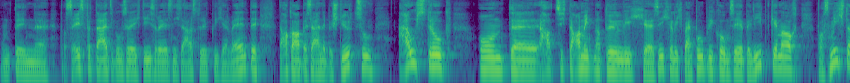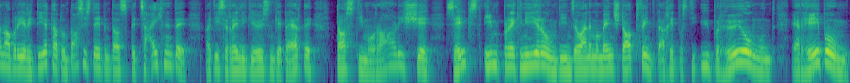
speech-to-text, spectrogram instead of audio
und den, äh, das Selbstverteidigungsrecht Israels nicht ausdrücklich erwähnte. Da gab es eine Bestürzung, Ausdruck und äh, hat sich damit natürlich äh, sicherlich beim Publikum sehr beliebt gemacht. Was mich dann aber irritiert hat, und das ist eben das Bezeichnende bei dieser religiösen Gebärde, dass die moralische Selbstimprägnierung, die in so einem Moment stattfindet, auch etwas die Überhöhung und Erhebung,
